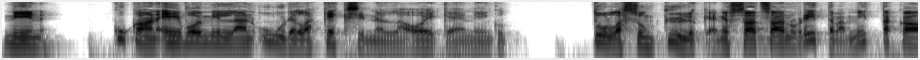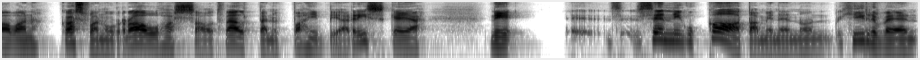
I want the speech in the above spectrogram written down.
niin kukaan ei voi millään uudella keksinnöllä oikein niin kuin tulla sun kylkeen. Jos sä oot saanut riittävän mittakaavan, kasvanut rauhassa, oot välttänyt pahimpia riskejä, niin sen niin kuin kaataminen on hirveän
